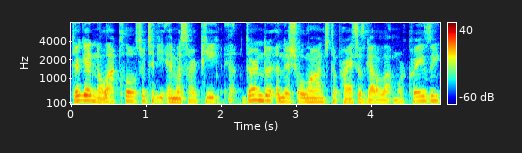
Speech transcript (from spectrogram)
they're getting a lot closer to the MSRP. During the initial launch, the prices got a lot more crazy,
